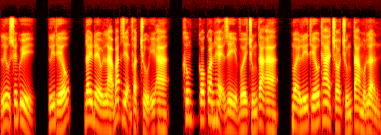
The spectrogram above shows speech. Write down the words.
Lưu Xuyên quỳ, Lý Thiếu, đây đều là bắt diện Phật chủ ý a, không có quan hệ gì với chúng ta a, mời Lý Thiếu tha cho chúng ta một lần.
